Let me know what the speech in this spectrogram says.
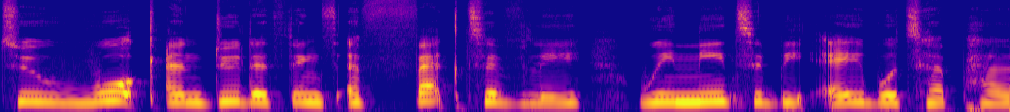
to walk and do the things effectively, we need to be able to plan.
